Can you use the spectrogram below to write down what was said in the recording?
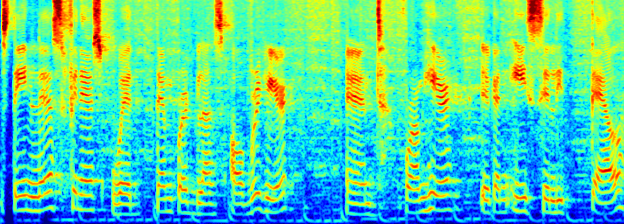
stainless finish with tempered glass over here. And from here, you can easily tell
